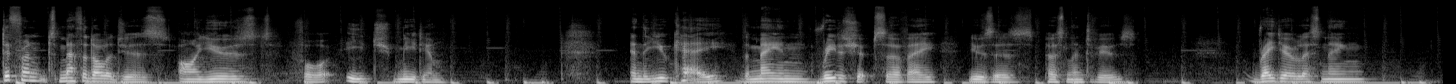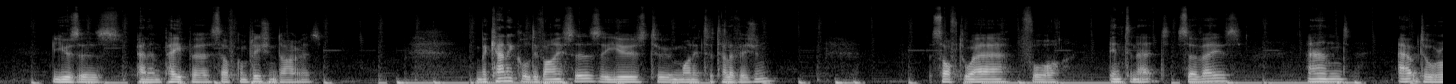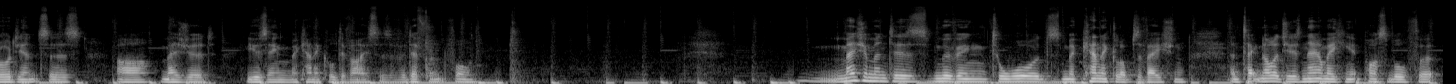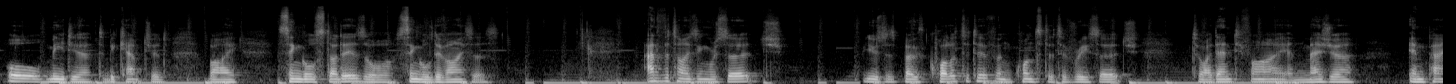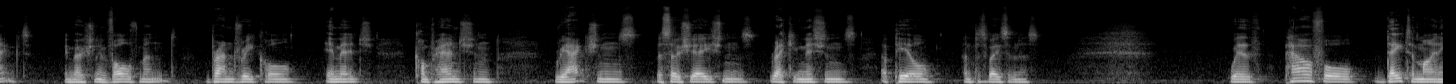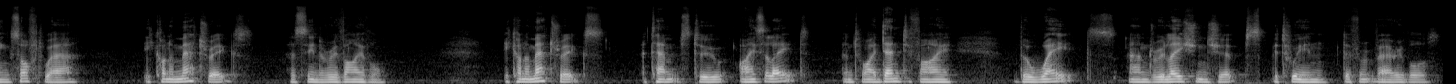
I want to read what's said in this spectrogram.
Different methodologies are used for each medium. In the UK, the main readership survey uses personal interviews. Radio listening uses pen and paper self-completion diaries. Mechanical devices are used to monitor television. Software for internet surveys and outdoor audiences are measured using mechanical devices of a different form. Measurement is moving towards mechanical observation and technology is now making it possible for all media to be captured by single studies or single devices. Advertising research uses both qualitative and quantitative research to identify and measure impact, emotional involvement, brand recall, image, comprehension, reactions, associations, recognitions, appeal and persuasiveness. With powerful data mining software, econometrics has seen a revival. Econometrics attempts to isolate and to identify the weights and relationships between different variables.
